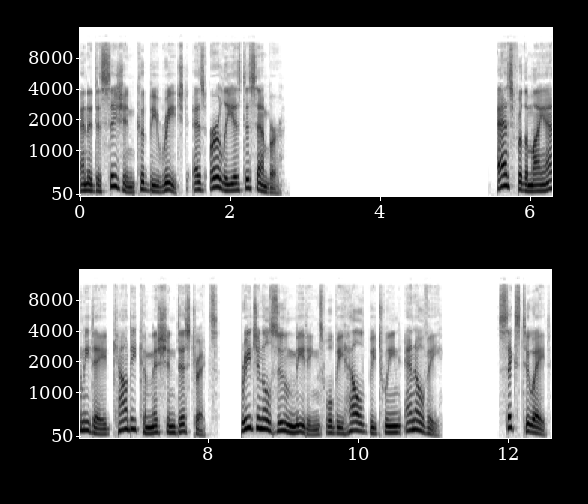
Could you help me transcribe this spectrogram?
and a decision could be reached as early as December. As for the Miami Dade County Commission districts, regional Zoom meetings will be held between NOV 6 to 8.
